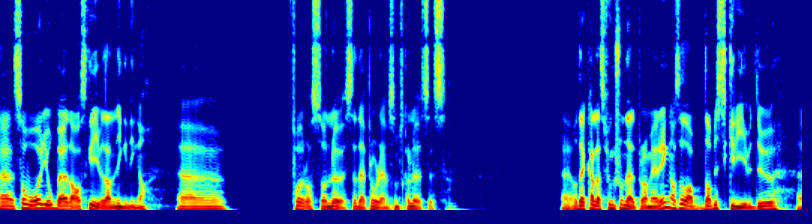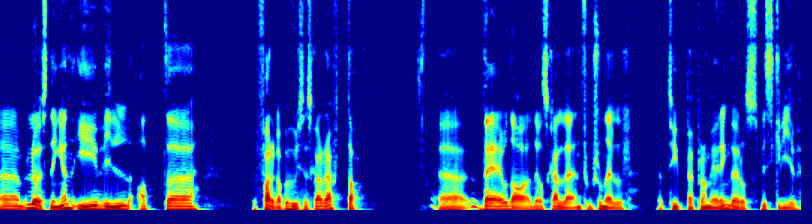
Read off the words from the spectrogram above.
Eh, så vår jobb er da å skrive den ligninga eh, for å løse det problemet som skal løses. Eh, og Det kalles funksjonell programmering. Altså da, da, beskriver du løsningen. i vil at farga på huset skal være rødt. Det er jo da det vi kaller en funksjonell type programmering, der vi beskriver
